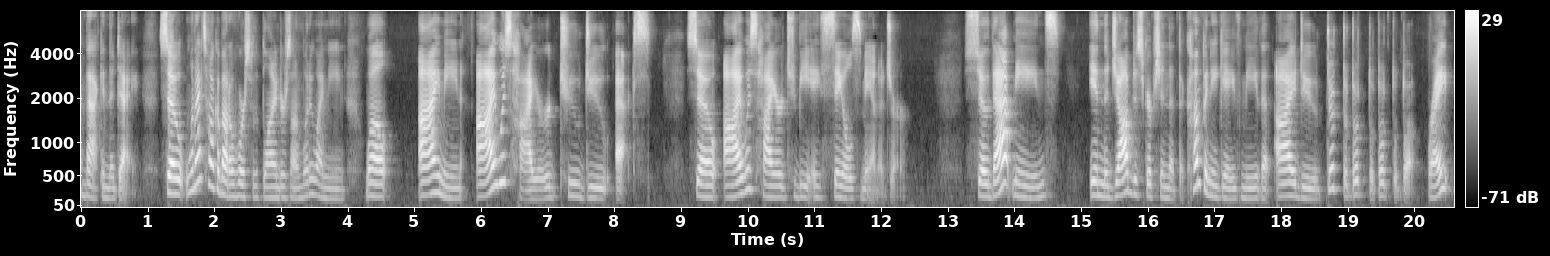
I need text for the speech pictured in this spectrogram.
back in the day. So, when I talk about a horse with blinders on, what do I mean? Well, I mean, I was hired to do X. So, I was hired to be a sales manager. So, that means in the job description that the company gave me that I do, right?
